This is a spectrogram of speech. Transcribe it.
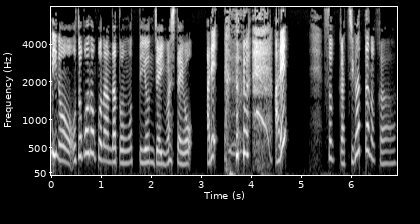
人の男の子なんだと思って読んじゃいましたよ。あれ？あれ？そっか、違ったのか。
